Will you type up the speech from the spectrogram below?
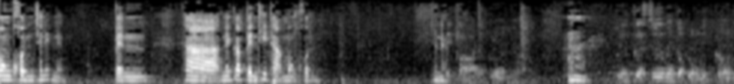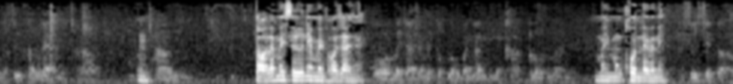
มงคลชนิดหนึ่ง เป็นถ้านี่ก็เป็นทิฏฐมงคลเนี่ยๆนะ ไปต่อแล้วโกรธเนาะอืมหรือเกิดซื้อไม่ตกลงนี่โกรธนะซื้อครั้งแรกเนี่ยเช้าตอือนมเช้านี่ต่อแล้วไม่ซื้อเนี่ยไม่พอใจนะโอ้ไม่จ่ายถ้าไม่ตกลงวันนั้นแม่ค้าโกรธมากเลยไม่มงคลเลยวันนี้ ซื้อเสร็จก็เอา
